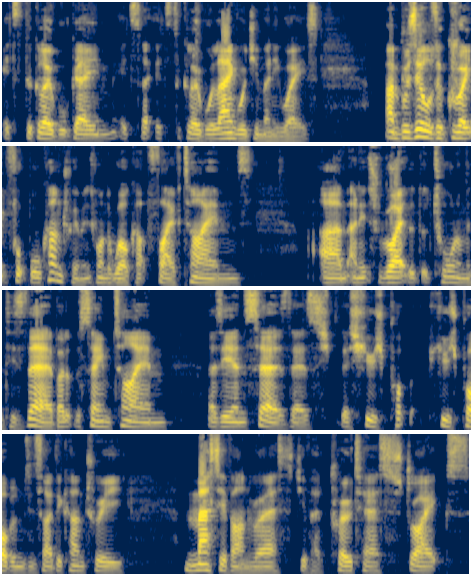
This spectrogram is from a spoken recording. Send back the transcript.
It's the global game. It's the, it's the global language in many ways. And Brazil is a great football country. I mean, it's won the World Cup five times, um, and it's right that the tournament is there. But at the same time, as Ian says, there's there's huge pro- huge problems inside the country massive unrest. You've had protests, strikes,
